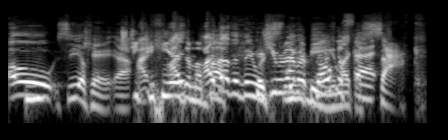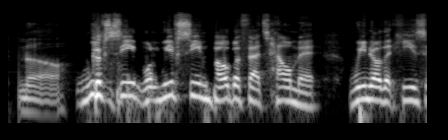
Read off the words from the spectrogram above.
Oh, see, okay. yeah, She I, hear I, them I thought that they were 'Cause you remember sleeping in Boba like a sack. No, we've seen when we've seen Boba Fett's helmet, we know that he's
